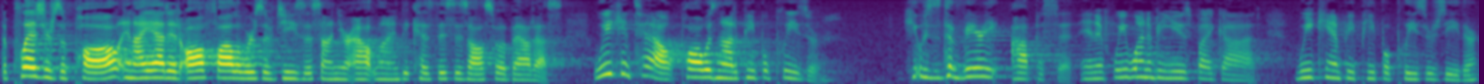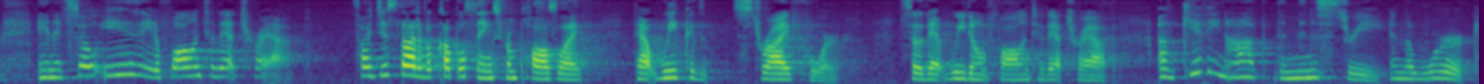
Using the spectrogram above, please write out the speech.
The pleasures of Paul, and I added all followers of Jesus on your outline because this is also about us. We can tell Paul was not a people pleaser. He was the very opposite. And if we want to be used by God, we can't be people pleasers either. And it's so easy to fall into that trap. So I just thought of a couple things from Paul's life that we could strive for so that we don't fall into that trap of giving up the ministry and the work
